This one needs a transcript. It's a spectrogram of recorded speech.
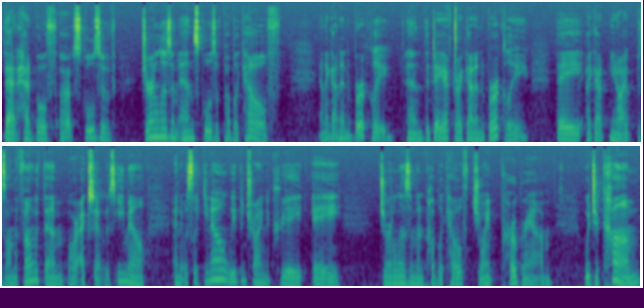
that had both uh, schools of journalism and schools of public health. And I got into Berkeley. And the day after I got into Berkeley, they, I got, you know, I was on the phone with them, or actually it was email, and it was like, you know, we've been trying to create a journalism and public health joint program. Would you come?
